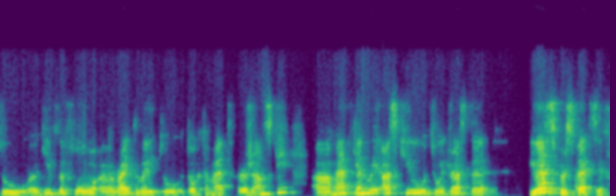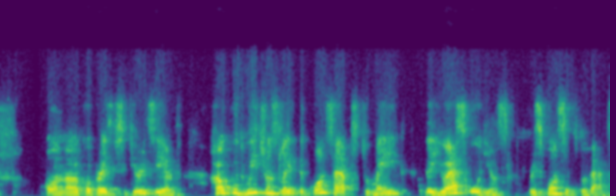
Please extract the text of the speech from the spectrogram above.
to give the floor right away to Dr. Matt Rojansky. Matt, can we ask you to address the US perspective on cooperative security and how could we translate the concepts to make the US audience responsive to that?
